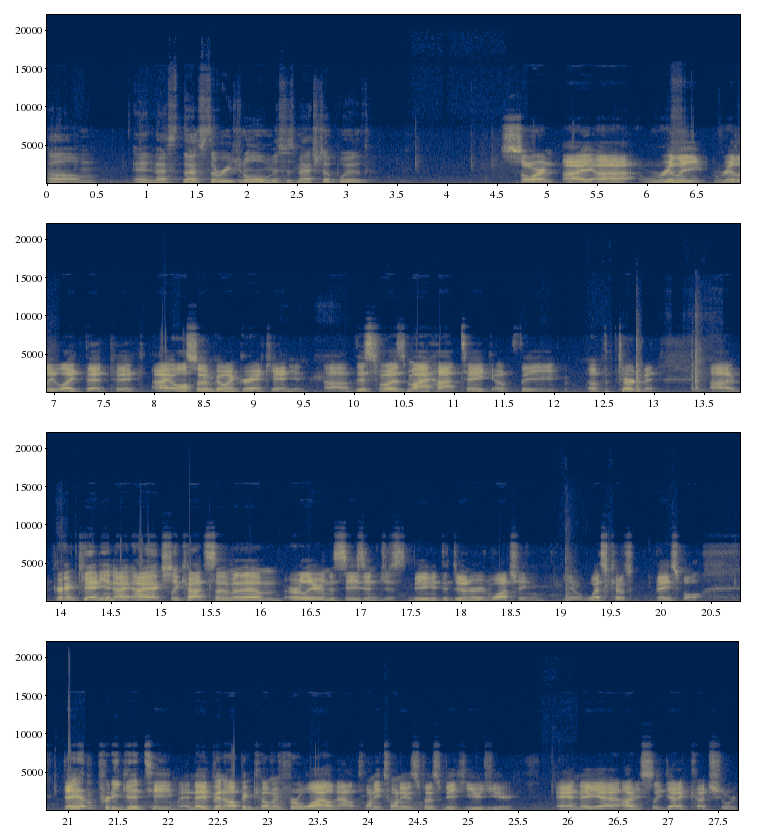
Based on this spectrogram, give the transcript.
um, and that's that's the regional Ole Miss is matched up with. Soren, I uh, really, really like that pick. I also am going Grand Canyon. Uh, this was my hot take of the of the tournament. Uh, Grand Canyon, I, I, actually caught some of them earlier in the season, just being a degenerate watching you know West Coast baseball. They have a pretty good team, and they've been up and coming for a while now. 2020 was supposed to be a huge year, and they uh, obviously got it cut short.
